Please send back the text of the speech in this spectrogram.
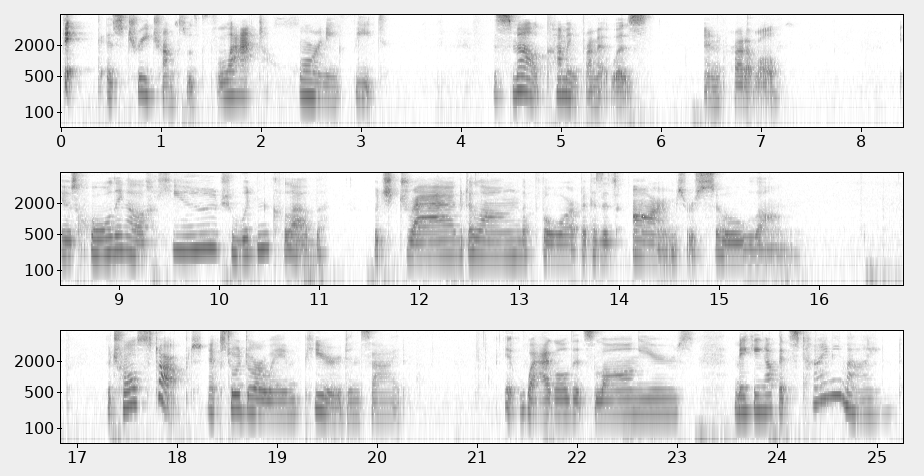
thick as tree trunks with flat, horny feet. The smell coming from it was incredible. It was holding a huge wooden club which dragged along the floor because its arms were so long. The troll stopped next to a doorway and peered inside. It waggled its long ears, making up its tiny mind,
